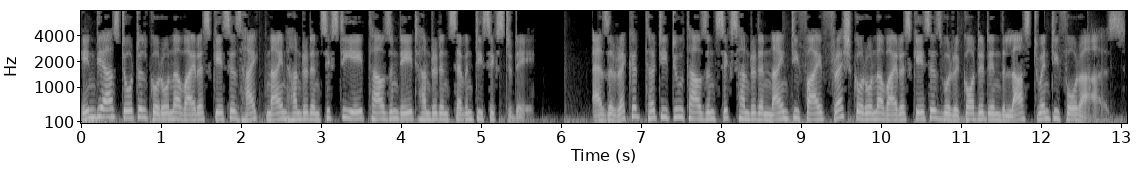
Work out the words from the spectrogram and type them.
India's total coronavirus cases hiked 968,876 today. As a record 32,695 fresh coronavirus cases were recorded in the last 24 hours.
